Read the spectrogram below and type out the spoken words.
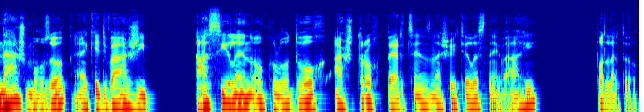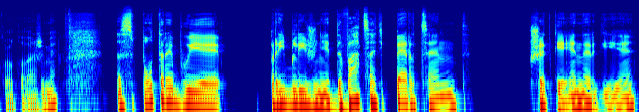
náš mozog, aj keď váži asi len okolo 2 až 3% z našej telesnej váhy, podľa toho, koľko vážime, spotrebuje približne 20% všetkej energie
